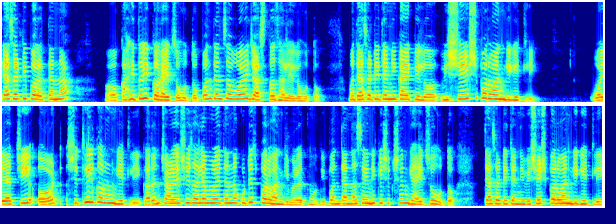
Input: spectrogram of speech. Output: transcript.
त्यासाठी परत त्यांना काहीतरी करायचं होतं पण त्यांचं वय जास्त झालेलं होतं. मग त्यासाठी त्यांनी काय केलं? विशेष परवानगी घेतली. वयाची अट शिथिल करून घेतली. कारण चाळीशी झाल्यामुळे त्यांना कुठेच परवानगी मिळत नव्हती पण त्यांना सैनिकी शिक्षण घ्यायचं होतं. त्यासाठी त्यांनी विशेष परवानगी घेतली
